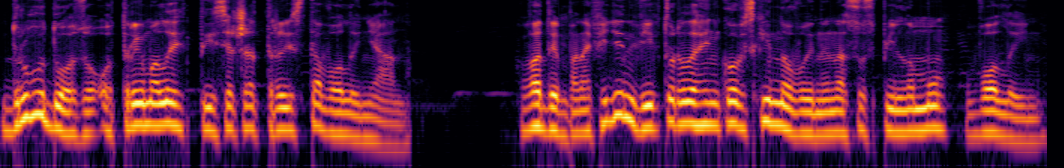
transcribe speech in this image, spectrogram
Другу дозу отримали 1300 волинян. Вадим Панафідін, Віктор Легеньковський. Новини на Суспільному. Волинь.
